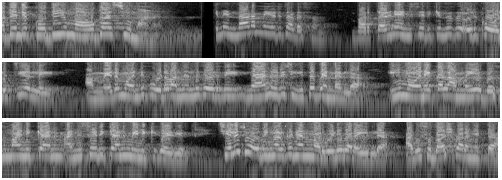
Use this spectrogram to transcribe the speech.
അതെന്റെ കൊതിയും അവകാശവുമാണ്. പിന്നെ എന്താണ് അമ്മ ഒരു തടസ്സം? ഭർത്താവിനെ അനുസരിക്കുന്നത് ഒരു ക്വാളിറ്റി അല്ലേ? അമ്മയുടെ മോന്റെ കൂടെ വന്നെന്ന് കരുതി ഞാൻ ഒരു ചീത്ത പെണ്ണല്ല. ഈ മോനേക്കാൾ അമ്മയെ ബഹുമാനിക്കാനും അനുസരിക്കാനും എനിക്ക് കഴിയും. ചില ചോദ്യങ്ങൾക്ക് ഞാൻ മറുപടി പറയില്ല. അത് സുഭാഷ് പറഞ്ഞിട്ടാ.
